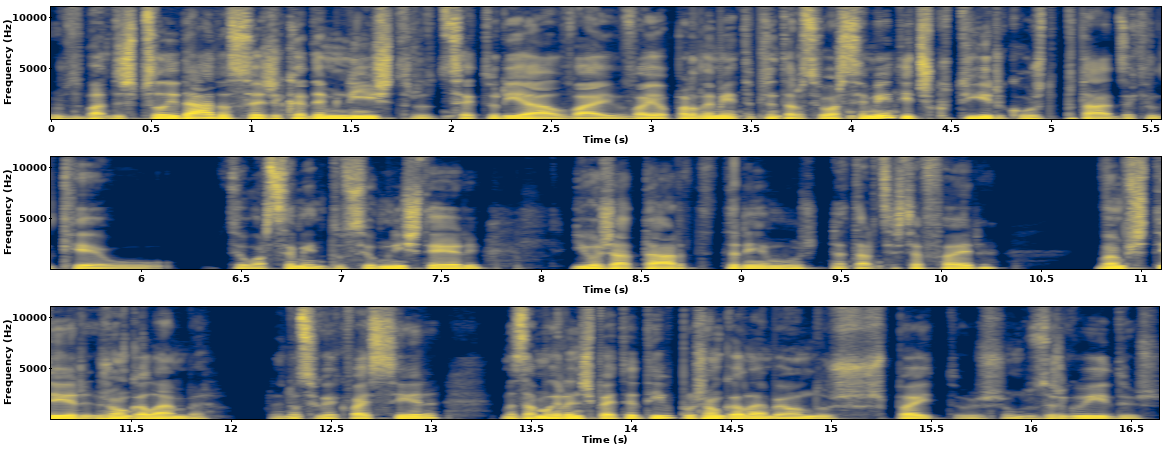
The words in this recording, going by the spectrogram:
o debate de especialidade, ou seja, cada ministro setorial vai, vai ao Parlamento apresentar o seu orçamento e discutir com os deputados aquilo que é o seu orçamento do seu ministério. E hoje à tarde teremos, na tarde de sexta-feira, vamos ter João Galamba. não sei o que é que vai ser, mas há uma grande expectativa, porque João Galamba é um dos suspeitos, um dos arguídos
